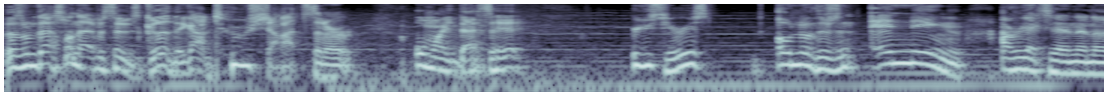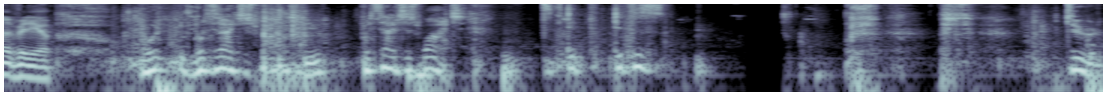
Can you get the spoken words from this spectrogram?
That's when, that's when the episode's good. They got two shots that are. Oh my, that's it. Are you serious? Oh no, there's an ending. I reacted in another video. What? What did I just watch, dude? What did I just watch? This, dude.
